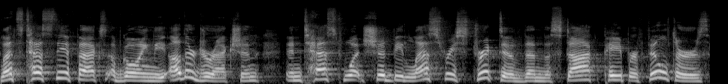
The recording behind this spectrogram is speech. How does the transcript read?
Let's test the effects of going the other direction and test what should be less restrictive than the stock paper filters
